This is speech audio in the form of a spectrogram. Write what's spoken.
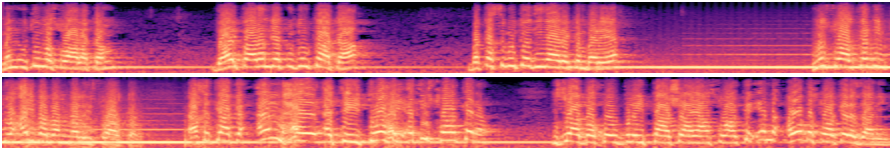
من وتومە سوالەکەم دای پارەم لێ کردوون کاکە بە کەسم و تۆ دینارێکم بەرێ من سوال کردیم تۆ عیبە بەم نەڵی سوال کرد ئاخر کاکە ئەم هەیئەتەی تۆ هەیئەتی سوالکەرە جا بە خۆ بڵێ پاشایان سوال کرد ئێمە ئەوە بە سوالکەرە زانین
